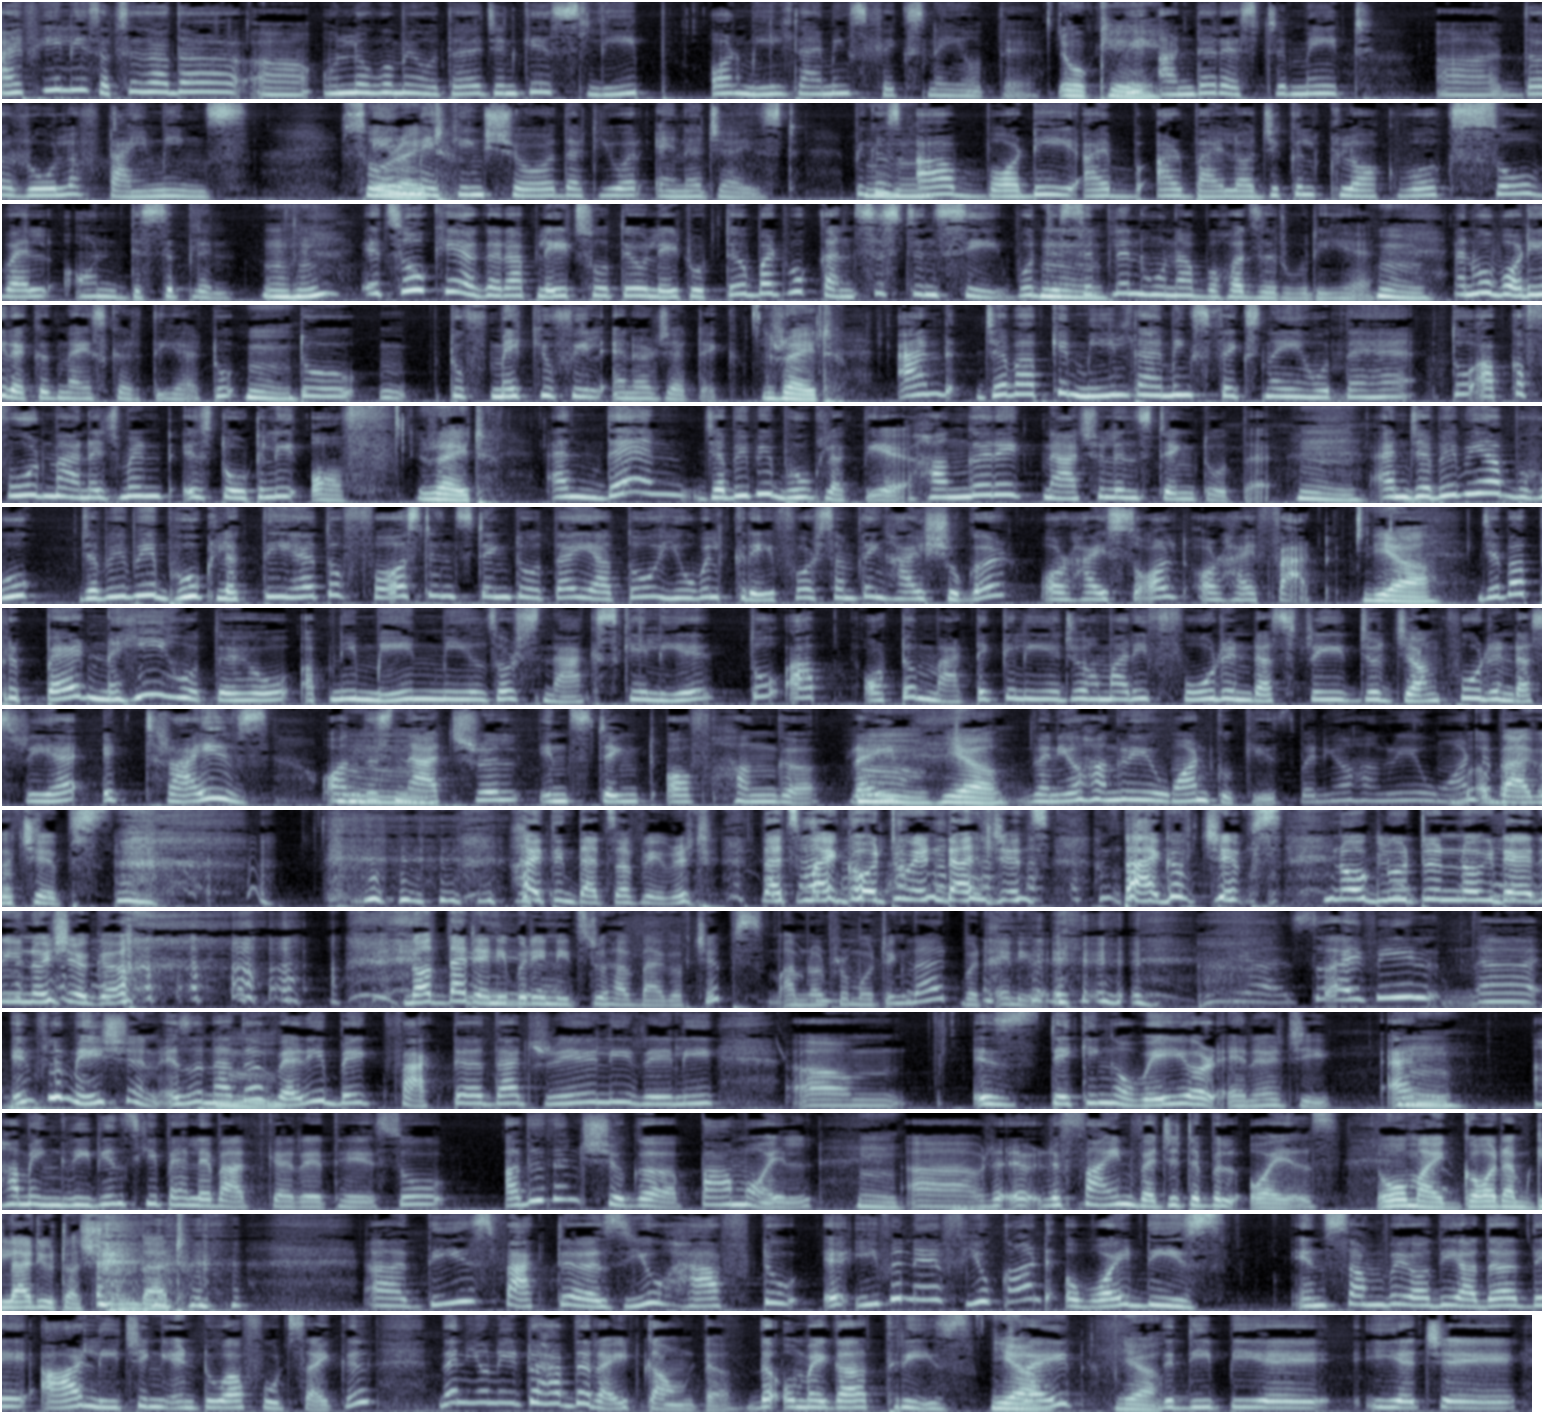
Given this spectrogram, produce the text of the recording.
I feel ये सबसे ज़्यादा उन लोगों में होता है जिनके स्लीप और मील टाइमिंग्स फिक्स नहीं होते। Okay underestimate the role of timings So in right. making sure that you are energized. Because our body our, our biological clock works so well on discipline. It's okay अगर आप late सोते हो late उठते हो but वो consistency वो discipline होना बहुत ज़रूरी है। एंड वो बॉडी रिकॉग्नाइज करती है to to to make you feel energetic right. And जब आपके मील टाइमिंग्स फिक्स नहीं होते हैं तो आपका food management is totally off right. And then जब भी भूख लगती है हंगर एक नेचुरल इंस्टिंक्ट होता है। एंड जब भी आप भूख जब भी भूख लगती है तो फ़र्स्ट इंस्टिंक्ट होता है या तो you will crave for something high sugar और हाई सॉल्ट और हाई फैट yeah. जब आप प्रिपेयर नहीं होते हो अपनी मेन मील्स और स्नैक्स के लिए तो आप ऑटोमेटिकली ये जो हमारी फ़ूड इंडस्ट्री जो जंक फ़ूड इंडस्ट्री है it thrives on this natural instinct of hunger right? Hmm, yeah. when you're hungry you want cookies. When you're hungry you want a, bag, of chips. I think that's our favorite. That's my go-to indulgence. Bag of chips. No gluten, no dairy, no sugar. not that anybody needs to have bag of chips. I'm not promoting that, but anyway. yeah so i feel uh, inflammation is another very big factor that really really um, is taking away your energy and हम ingredients की पहले बात कर रहे थे so other than sugar palm oil uh, re- refined vegetable oils oh my god, I'm glad you touched on that. uh, these factors you have to even if you can't avoid these in some way or the other they are leaching into our food cycle then you need to have the right counter the omega 3s Yeah, right yeah. the dpa eha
